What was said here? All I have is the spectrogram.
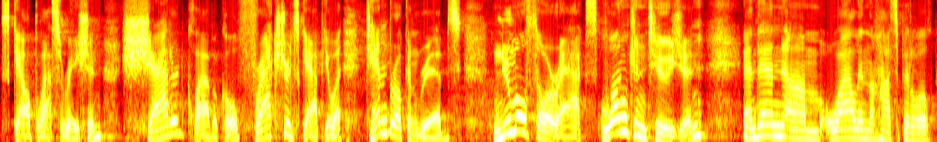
scalp laceration, shattered clavicle, fractured scapula, 10 broken ribs, pneumothorax, lung contusion, and then um, while in the hospital,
